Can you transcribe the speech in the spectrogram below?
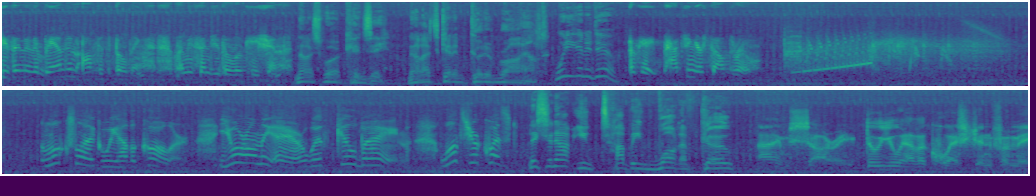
He's in an abandoned office building. Let me send you the location. Nice work, Kinzie. Now let's get him good and riled. What are you gonna do? Okay, patching your cell through. Looks like we have a caller. You're on the air with Killbane. What's your quest? Listen up, you tubby wad of goo. I'm sorry. Do you have a question for me?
